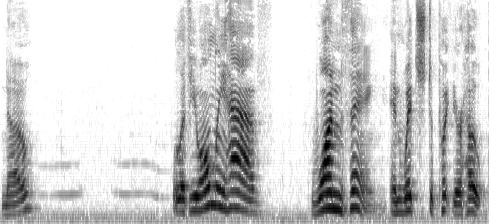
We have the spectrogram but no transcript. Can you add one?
No. Well, if you only have one thing in which to put your hope,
